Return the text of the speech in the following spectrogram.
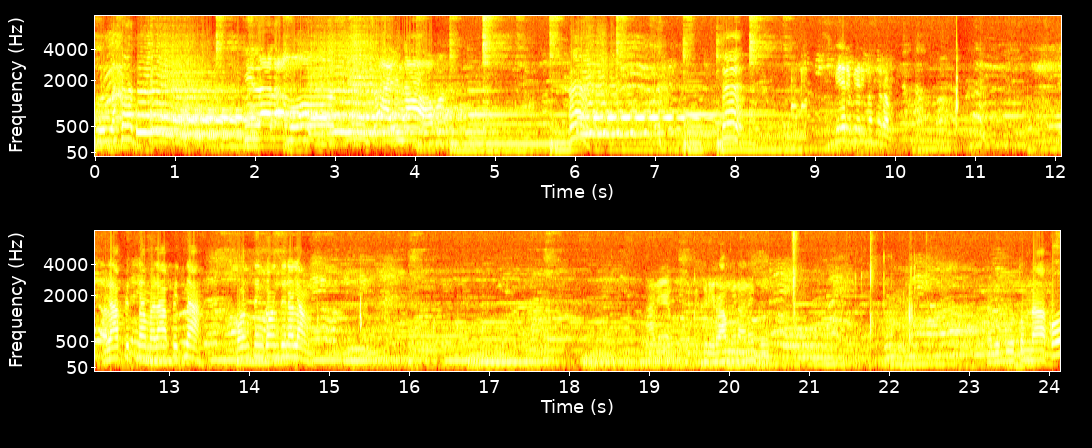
ulat Kilala mo si Very, very masarap. Malapit na, malapit na. Konting-konti na lang. Ano yan? Nagkakaliram yun ano yun. Nagugutom na ako.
